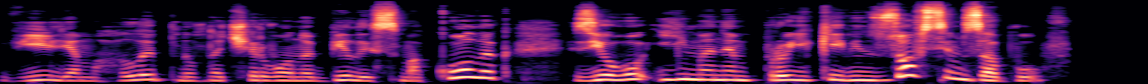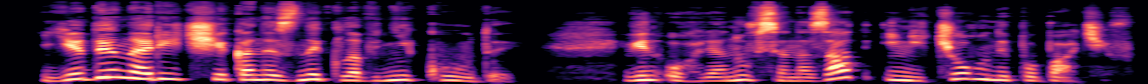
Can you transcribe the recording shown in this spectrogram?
Вільям глипнув на червоно-білий смаколик з його іменем, про який він зовсім забув. Єдина річ, яка не зникла в нікуди. Він оглянувся назад і нічого не побачив.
